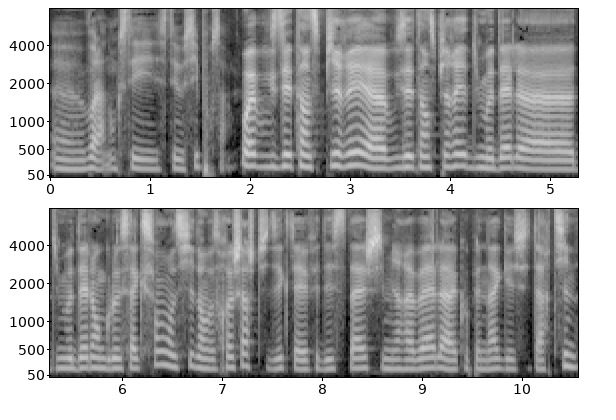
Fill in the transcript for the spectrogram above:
voilà, donc c'était aussi pour ça. Ouais, vous êtes inspiré, vous êtes inspiré du modèle, modèle anglo-saxon aussi dans votre recherche. Tu disais que tu avais fait des stages chez Mirabel à Copenhague et chez Tartine,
